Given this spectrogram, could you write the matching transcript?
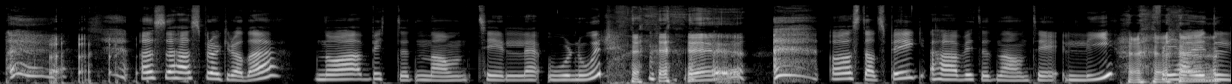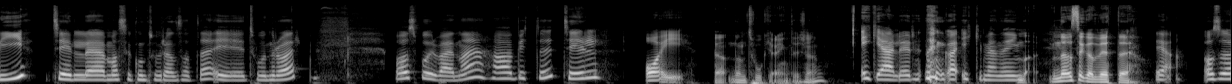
Og så har Språkrådet nå byttet navn til Ord Nord. Og Statsbygg har byttet navn til Ly, for de har gitt Ly til eh, masse kontoransatte i 200 år. Og Sporveiene har byttet til Oi. ja, den tok jeg egentlig ikke. Ikke jeg heller. Den ga ikke mening. Nei, men det var sikkert vittig. Ja. Og så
